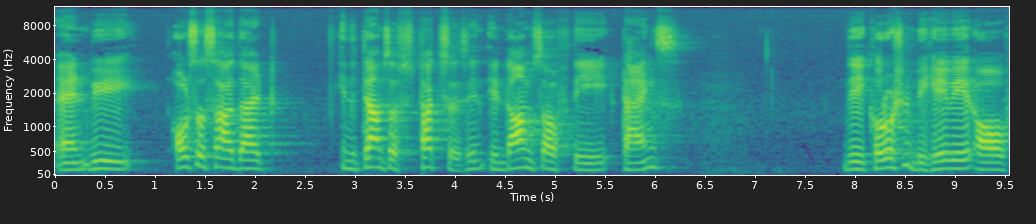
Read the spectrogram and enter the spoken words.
And we also saw that in the terms of structures, in, in terms of the tanks, the corrosion behavior of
